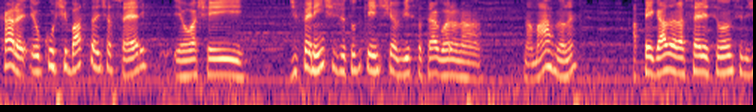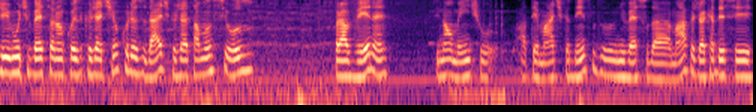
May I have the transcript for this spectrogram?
Cara, eu curti bastante a série. Eu achei diferente de tudo que a gente tinha visto até agora na, na Marvel, né? A pegada da série, esse lance de multiverso era uma coisa que eu já tinha curiosidade, que eu já estava ansioso para ver, né? Finalmente o, a temática dentro do universo da Marvel, já que a DC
